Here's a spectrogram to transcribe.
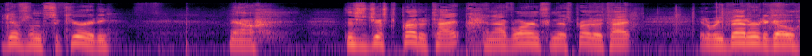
It gives them security. Now this is just a prototype and I've learned from this prototype it'll be better to go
